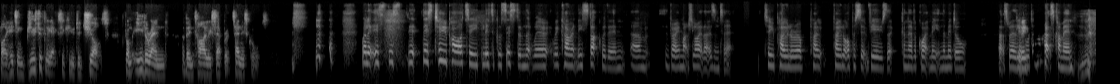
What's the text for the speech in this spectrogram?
by hitting beautifully executed shots from either end of entirely separate tennis courts. well, it's this this two party political system that we're we're currently stuck within. Um, very much like that, isn't it? Two polar po- polar opposite views that can never quite meet in the middle. That's where the Liberal Democrats come in.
